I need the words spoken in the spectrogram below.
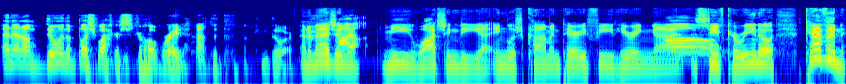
And then I'm doing the bushwhacker stroke right out the fucking door. And imagine I- me watching the uh, English commentary feed, hearing uh, Oh. Steve Corino, Kevin,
